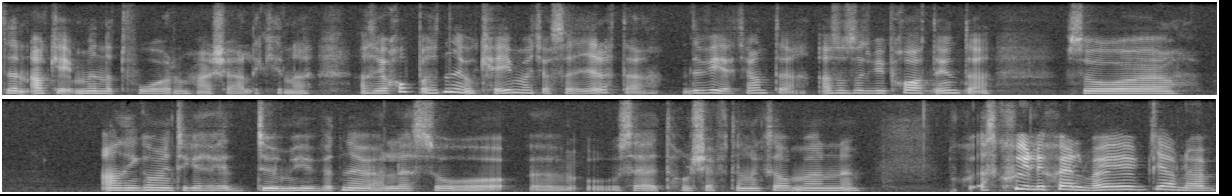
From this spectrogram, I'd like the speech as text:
den, okej, okay, mina två av de här kärlekarna. Alltså jag hoppas att ni är okej okay med att jag säger detta. Det vet jag inte. Alltså så att vi pratar ju inte. Så antingen kommer ni tycka att jag är helt dum i huvudet nu eller så uh, och säga att håll käften liksom. Men eh, alltså, skyll er själva i jävla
